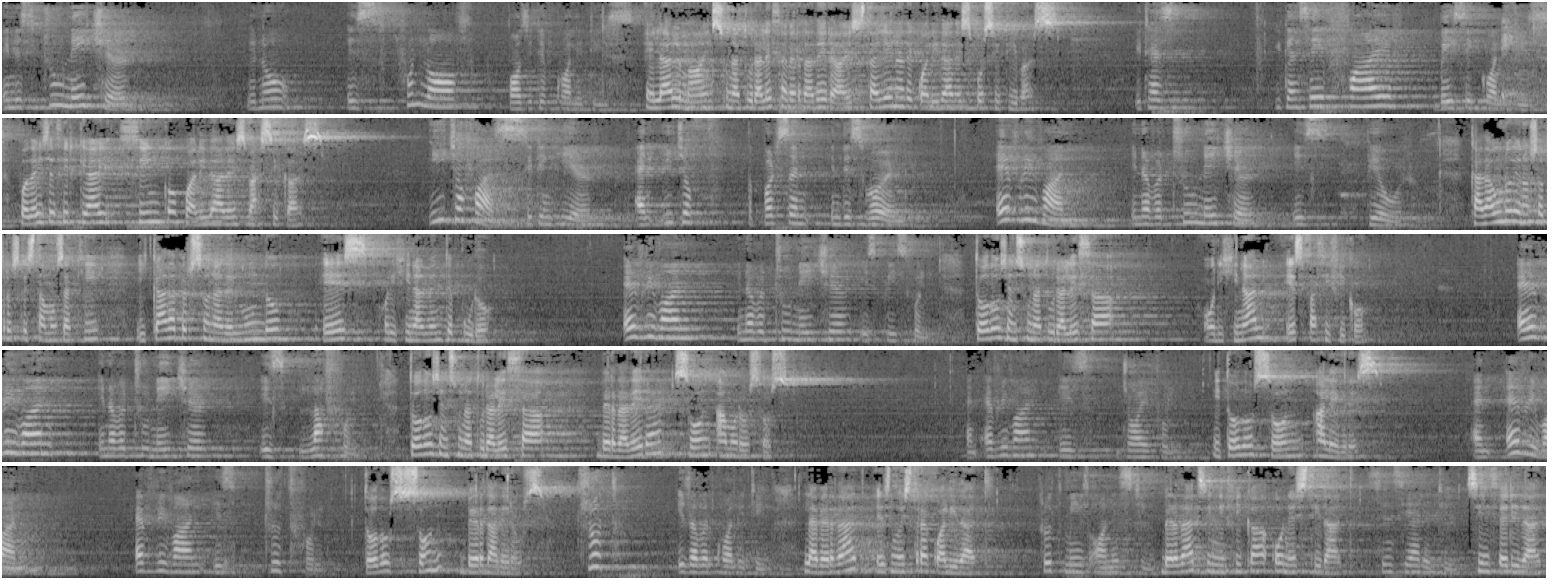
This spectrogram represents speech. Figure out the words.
in its true nature, you know, is full of positive qualities. El alma, en su naturaleza verdadera, está llena de cualidades positivas. It has, you can say, five basic qualities. Podéis decir que hay cinco cualidades básicas. Each of us sitting here and each of the person in this world, everyone in our true nature is pure. Cada uno de nosotros que estamos aquí y cada persona del mundo es originalmente puro. Everyone in our true nature is peaceful. Todos en su naturaleza original es pacífico. Everyone in our true nature is loveful. Todos en su naturaleza verdadera son amorosos. And everyone is joyful. Y todos son alegres. And everyone, everyone is truthful. Todos son verdaderos. Truth is our quality. La verdad es nuestra cualidad. Truth means honesty, Verdad significa honestidad, sincerity, sinceridad,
